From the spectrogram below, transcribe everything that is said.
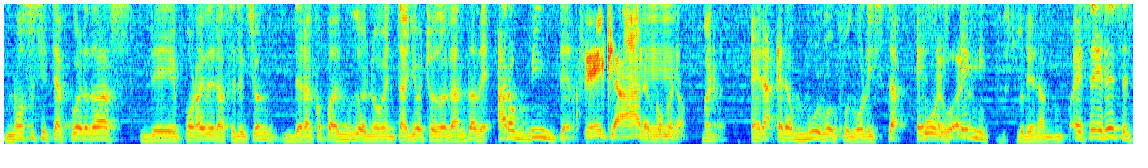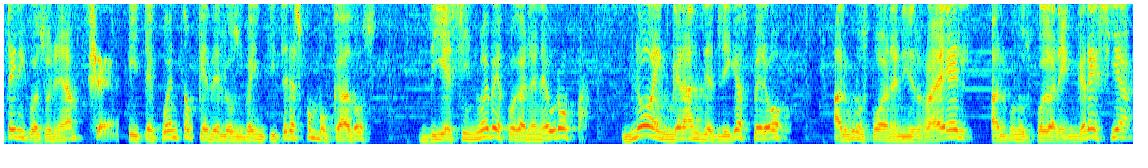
No sé si te acuerdas de por ahí de la selección de la Copa del Mundo del 98 de Holanda, de Aaron Winter. Sí, claro, cómo no. Bueno, era, era un muy buen futbolista. Es el técnico de Surinam. eres el técnico de Surinam. Sí. Y te cuento que de los 23 convocados, 19 juegan en Europa. No en grandes ligas, pero algunos juegan en Israel, algunos juegan en Grecia.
